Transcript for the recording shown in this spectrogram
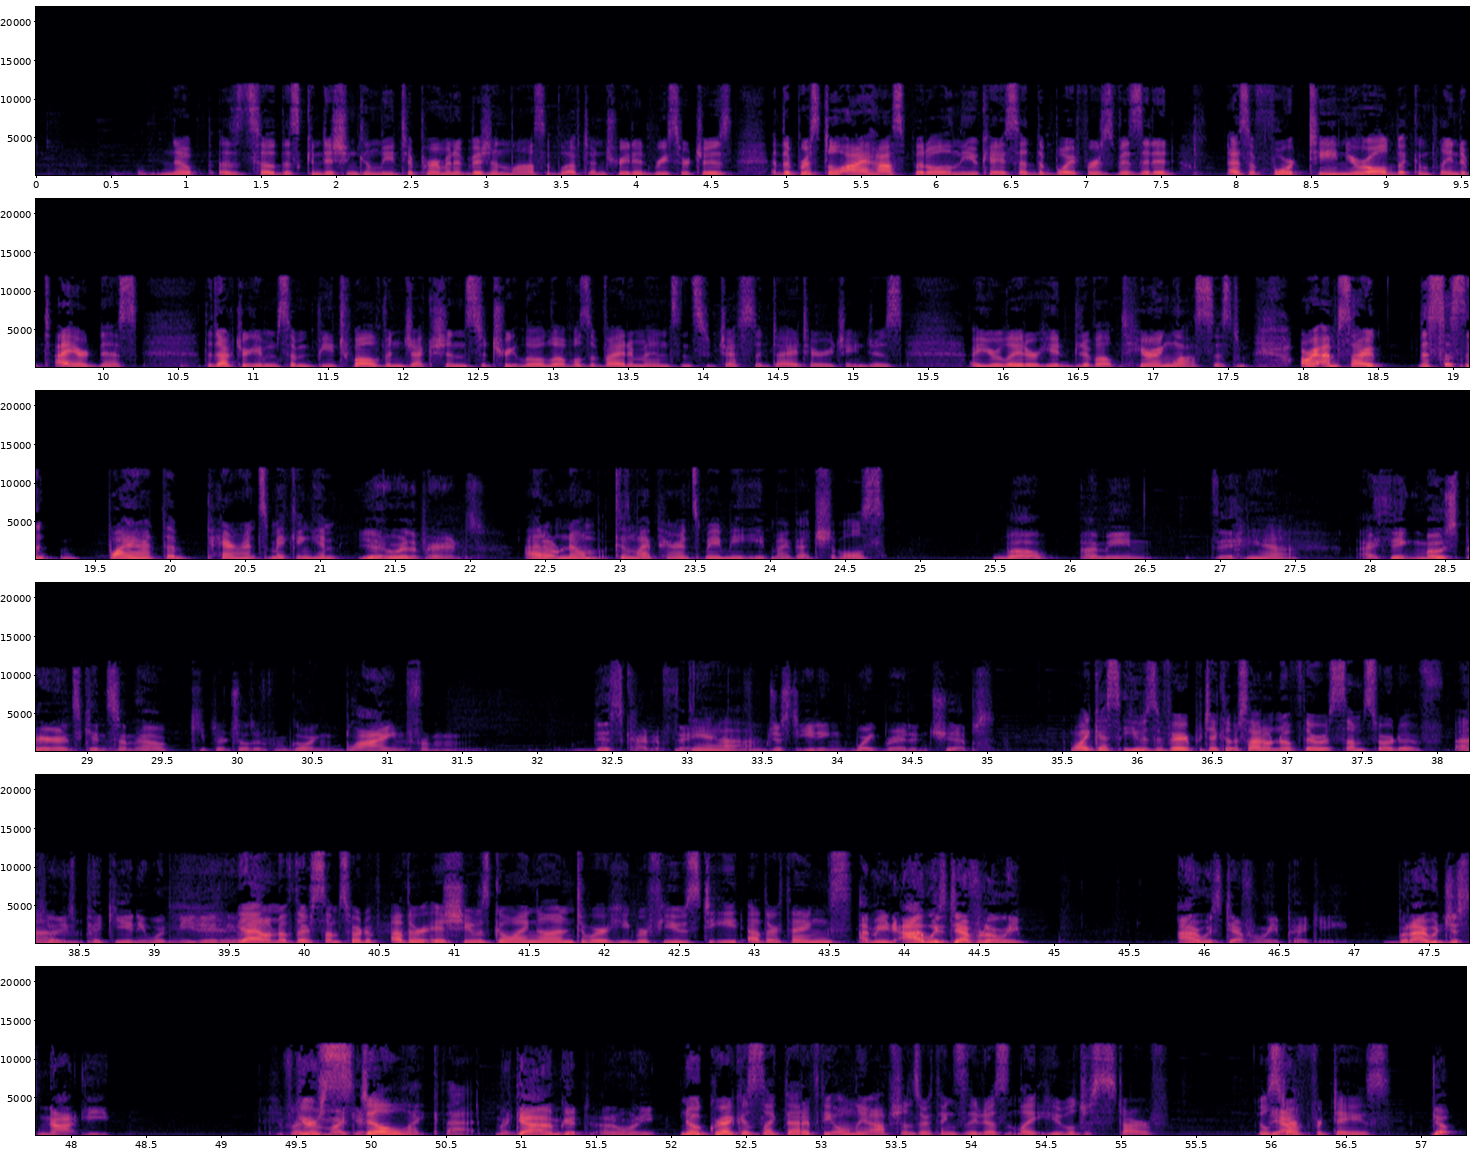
Nope. Uh, So this condition can lead to permanent vision loss if left untreated. Researchers at the Bristol Eye Hospital in the UK said the boy first visited as a 14-year-old but complained of tiredness. The doctor gave him some B12 injections to treat low levels of vitamins and suggested dietary changes. A year later, he had developed hearing loss system. All right, I'm sorry. This isn't. Why aren't the parents making him? Yeah. Who are the parents? I don't know because my parents made me eat my vegetables. Well, I mean, they, Yeah. I think most parents can somehow keep their children from going blind from this kind of thing. Yeah. From just eating white bread and chips. Well, I guess he was a very particular. So I don't know if there was some sort of. Um, So he's picky and he wouldn't eat anything. Yeah, I don't know if there's some sort of other issues going on to where he refused to eat other things. I mean, I was definitely, I was definitely picky, but I would just not eat. If You're didn't like it. still like that. I'm like, yeah, I'm good. I don't want to eat. No, Greg is like that. If the only options are things that he doesn't like, he will just starve. You'll Yeah. starve for days. Yep.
